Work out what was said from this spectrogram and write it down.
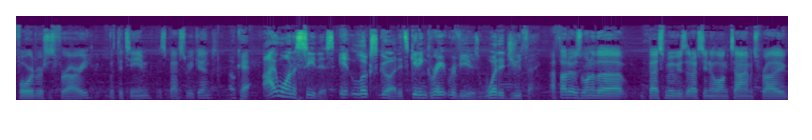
Ford versus Ferrari with the team this past weekend. Okay, I want to see this. It looks good. It's getting great reviews. What did you think? I thought it was one of the best movies that I've seen in a long time. It's probably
